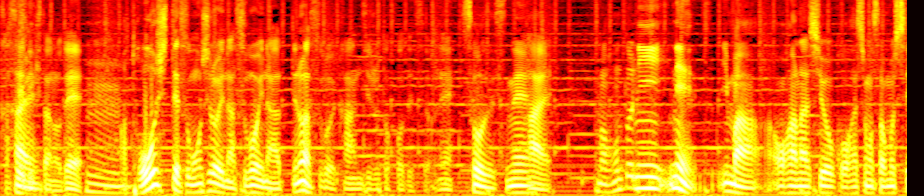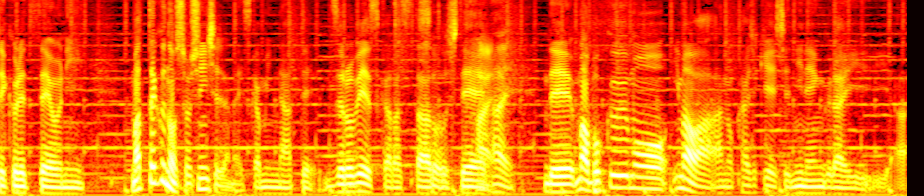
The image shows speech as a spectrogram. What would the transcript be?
稼いできたので、うん。あ投資って面白いなすごいなっていうのはすごい感じるところですよね。そうですね、はい、まあ、本当にね今お話をこう橋本さんもしてくれてたように全くの初心者じゃないですかみんなって。ゼロベースからスタートして、はいはい。で、まあ、僕も今はあの会社経営して2年ぐらいあ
